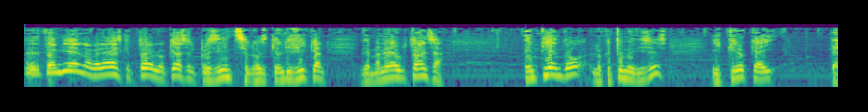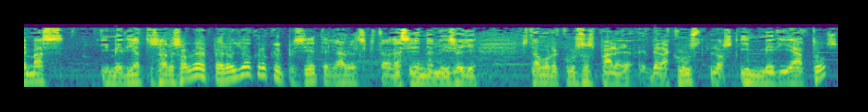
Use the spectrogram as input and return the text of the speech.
Eh, También la verdad es que todo lo que hace el presidente se lo descalifican de manera ultranza. Entiendo lo que tú me dices y creo que hay temas inmediatos a resolver, pero yo creo que el presidente le habla al secretario de Hacienda y le dice, oye, estamos recursos para eh, Veracruz, los inmediatos,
